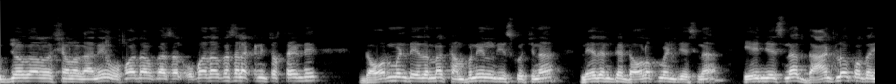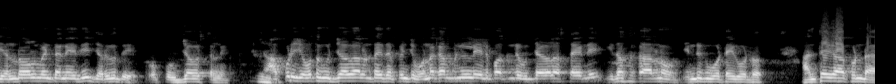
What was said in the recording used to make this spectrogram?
ఉద్యోగాల విషయంలో కానీ ఉపాధి అవకాశాలు ఉపాధి అవకాశాలు ఎక్కడి నుంచి వస్తాయండి? గవర్నమెంట్ ఏదన్నా కంపెనీలను తీసుకొచ్చినా లేదంటే డెవలప్మెంట్ చేసినా ఏం చేసినా దాంట్లో కొంత ఎన్రోల్మెంట్ అనేది జరుగుతుంది ఒక ఉద్యోగస్తుల్ని. అప్పుడు యువతకు ఉద్యోగాలు ఉంటాయి తప్పించి ఉన్న కంపెనీలు వెళ్ళిపోతుంటే ఉద్యోగాలు వస్తాయండి. ఇదొక కారణం. ఎందుకు ఓటేయకూడదు అంతేకాకుండా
